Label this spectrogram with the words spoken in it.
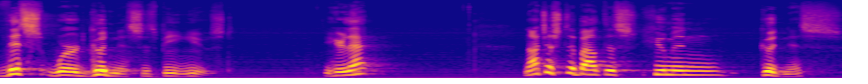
this word goodness is being used. You hear that? Not just about this human goodness,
